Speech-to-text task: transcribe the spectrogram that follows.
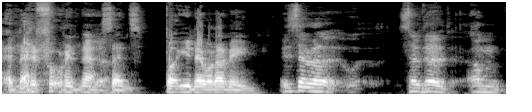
a metaphor in that Yeah. sense. But you know what I mean. Is there a so the um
